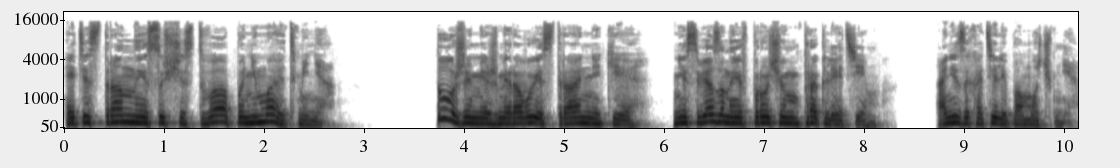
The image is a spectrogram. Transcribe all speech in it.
эти странные существа, понимают меня. Тоже межмировые странники, не связанные, впрочем, проклятием. Они захотели помочь мне.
